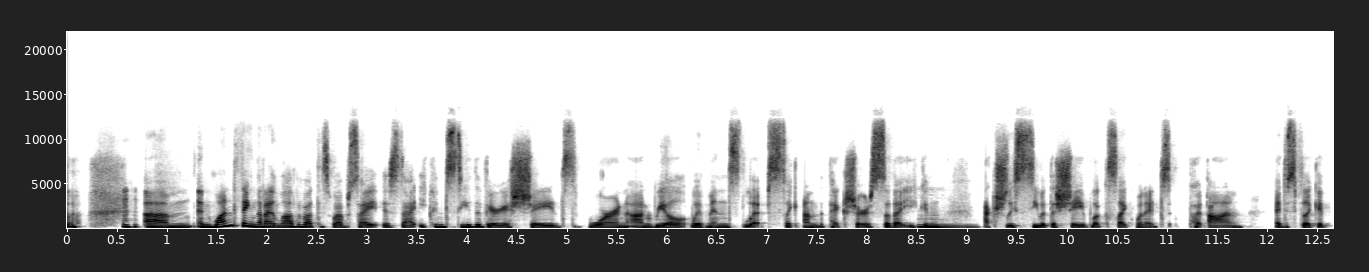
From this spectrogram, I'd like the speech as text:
um, and one thing that i love about this website is that you can see the various shades worn on real women's lips like on the pictures so that you can mm. actually see what the shade looks like when it's put on i just feel like it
